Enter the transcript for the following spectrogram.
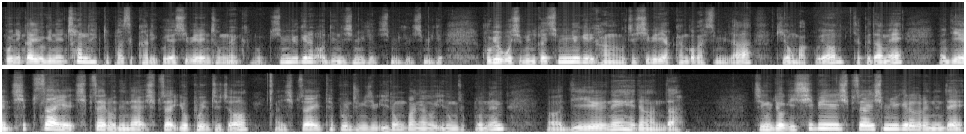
보니까 여기는 1000 헥토파스칼이고요. 11일은 1000 헥토 16일은 어디 있는 16일, 16일, 16일. 950이니까 16일이 강한 거죠. 10일이 약한 거 맞습니다. 기억 맞고요. 자, 그다음에 니은 14일, 14일 어디 있나요? 14일 요 포인트죠. 아, 14일 태풍 중심 이동 방향과 이동 속도는 어, 니은에 해당한다. 지금 여기 12일, 14일, 16일이라 그랬는데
